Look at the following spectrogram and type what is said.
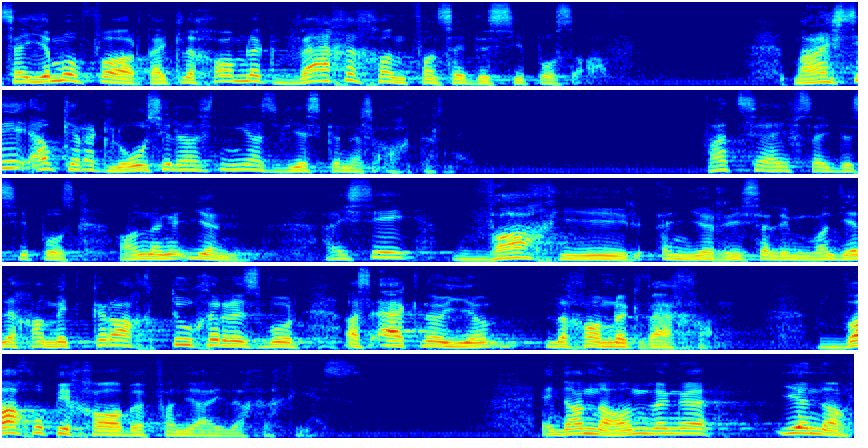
sy hemelvaart, hy het liggaamlik weggegaan van sy disippels af. Maar hy sê elke keer ek los julle as nie as weeskinders agter nie. Wat sê hy vir sy disippels? Handelinge 1. Hy sê wag hier in Jerusalem want julle gaan met krag toegerus word as ek nou liggaamlik weggaan. Wag op die gawe van die Heilige Gees. En dan Handelinge 1 dan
